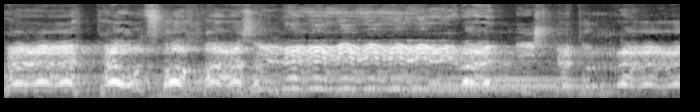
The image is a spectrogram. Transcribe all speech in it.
hätte uns doch das Leben nicht getrennt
